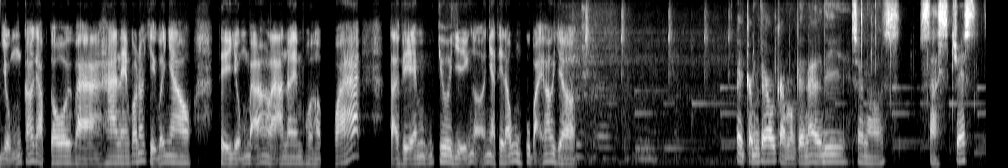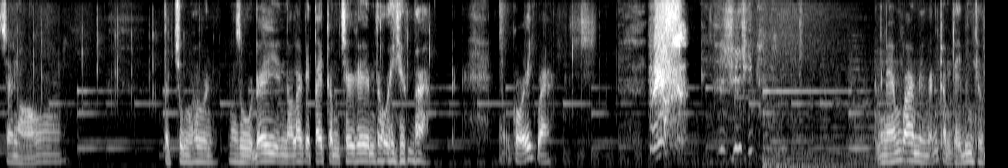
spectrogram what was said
Dũng có gặp tôi và hai anh em có nói chuyện với nhau. Thì Dũng bảo là anh ơi em hồi hộp quá. Tại vì em chưa diễn ở nhà thi đấu quân khu 7 bao giờ. Mày cầm theo cả một cái này đi cho nó xả stress cho nó tập trung hơn. Mặc dù đây nó là cái tay cầm chơi game thôi, nhưng mà nó có ích mà. Ngày hôm qua mình vẫn cảm thấy bình thường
